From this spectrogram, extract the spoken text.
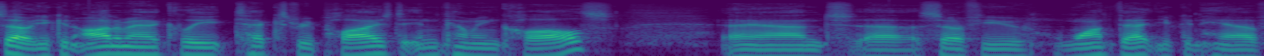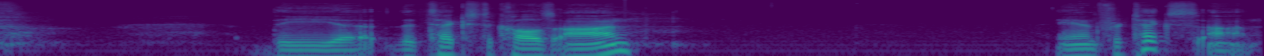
So you can automatically text replies to incoming calls. And uh, so if you want that, you can have the, uh, the text to calls on and for texts on.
